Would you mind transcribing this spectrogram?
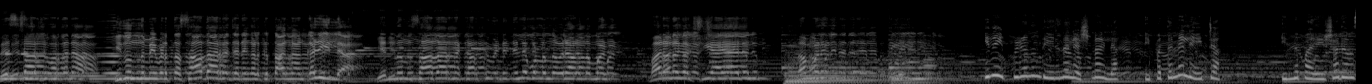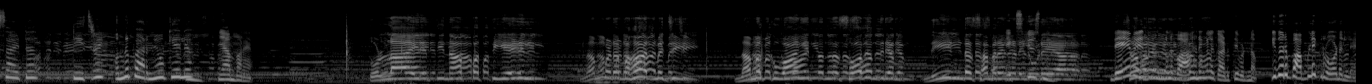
ബസ് ചാർജ് വർധന ഇതൊന്നും ഇവിടുത്തെ സാധാരണ ജനങ്ങൾക്ക് താങ്ങാൻ കഴിയില്ല. എന്നും സാധാരണക്കാർക്ക് വേണ്ടി നിലകൊള്ളുന്നവരാണ് നമ്മൾ. ഭരണകക്ഷിയായാലും നമ്മൾ ഇത് ഇപ്പോഴൊന്നും തീരുന്ന ലക്ഷണമില്ല. ഇപ്പൊ തന്നെ ലേറ്റാ. ഇന്ന് പരീക്ഷാ ദിവസമായിട്ട് ടീച്ചറെ ഒന്ന് പറഞ്ഞു നോക്കിയാലോ? ഞാൻ പറയാം. തൊള്ളായിരത്തി നാപ്പത്തി ഏഴിൽ നമ്മുടെ മഹാത്മജി നമുക്ക് വാങ്ങി തന്ന സ്വാതന്ത്ര്യം നീണ്ട സമരങ്ങളിലൂടെയാണ്. വാഹനങ്ങൾ കടത്തിവിടണം. ഇതൊരു പബ്ലിക് റോഡല്ലേ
